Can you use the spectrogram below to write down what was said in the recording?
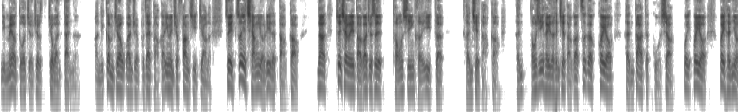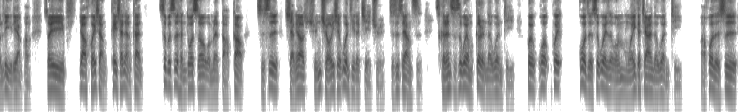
你没有多久就就完蛋了啊！你根本就完全不再祷告，因为你就放弃掉了。所以最强有力的祷告，那最强有力祷告就是同心合意的横切祷告，很同心合意的横切祷告，这个会有很大的果效，会会有会很有力量哈。所以要回想，可以想想看，是不是很多时候我们的祷告只是想要寻求一些问题的解决，只是这样子，可能只是为我们个人的问题，会或会或者是为了我们某一个家人的问题。啊，或者是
